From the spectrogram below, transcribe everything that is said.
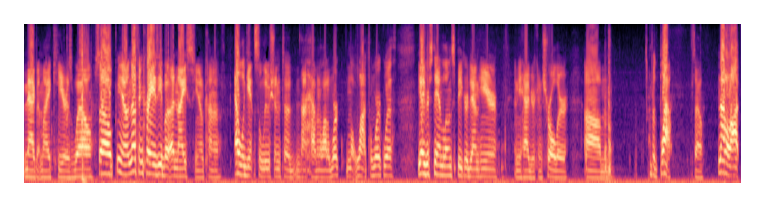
magnet mic here as well. So, you know, nothing crazy, but a nice, you know, kind of elegant solution to not having a lot of work, a lot to work with. You have your standalone speaker down here, and you have your controller um, for the plow. So, not a lot.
